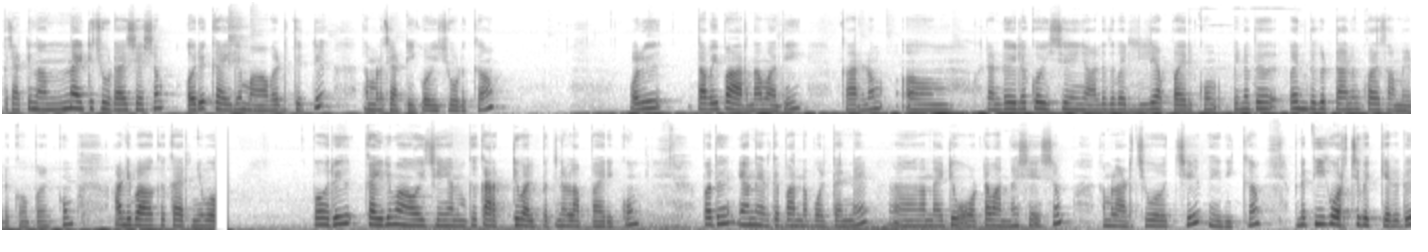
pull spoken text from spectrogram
അപ്പോൾ ചട്ടി നന്നായിട്ട് ചൂടായ ശേഷം ഒരു കയ്യിൽ മാവെടുത്തിട്ട് നമ്മൾ ചട്ടിക്ക് ഒഴിച്ചു കൊടുക്കുക ഒരു തവി പാർന്നാൽ മതി. കാരണം രണ്ട് കയ്യിലൊക്കെ ഒഴിച്ച് കഴിഞ്ഞാൽ ഇത് വലിയ അപ്പായിരിക്കും. പിന്നെ ഇത് വെന്ത് കിട്ടാനും കുറേ സമയം എടുക്കും അപ്പോഴേക്കും അടിഭാഗമൊക്കെ കരിഞ്ഞു പോകും. അപ്പോൾ ഒരു കയ്യിൽ മാവ് ഒഴിച്ച് കഴിഞ്ഞാൽ നമുക്ക് കറക്റ്റ് വലുപ്പത്തിനുള്ള അപ്പായിരിക്കും. അപ്പോൾ അത് ഞാൻ നേരത്തെ പറഞ്ഞ പോലെ തന്നെ നന്നായിട്ട് ഓട്ട വന്ന ശേഷം നമ്മൾ അടച്ചു വെച്ച് വേവിക്കുക പിന്നെ തീ കുറച്ച് വെക്കരുത്.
